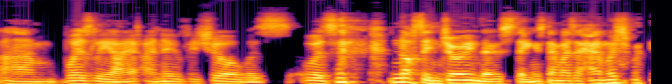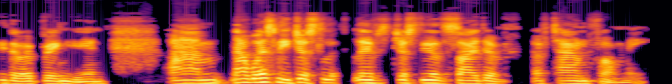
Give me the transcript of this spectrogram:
um, Wesley, I, I, know for sure, was was not enjoying those things, no matter how much money they were bringing in. Um, now Wesley just li- lives just the other side of, of town from me,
